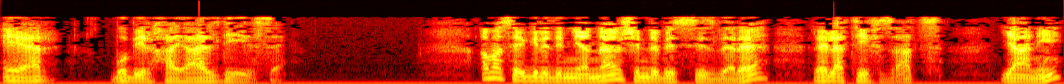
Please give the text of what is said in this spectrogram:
Eğer bu bir hayal değilse. Ama sevgili dinleyenler şimdi biz sizlere relatif zat yani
